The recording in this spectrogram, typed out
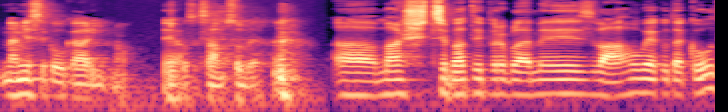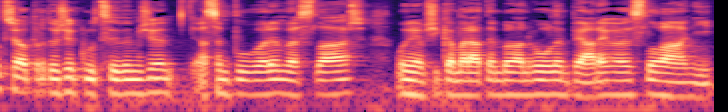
na mě se kouká líp, no. Jako sám sobě. A máš třeba ty problémy s váhou jako takovou, třeba protože kluci vím, že já jsem původem veslář, můj nejlepší kamarád ten byl na dvou olympiádech ve veslování,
